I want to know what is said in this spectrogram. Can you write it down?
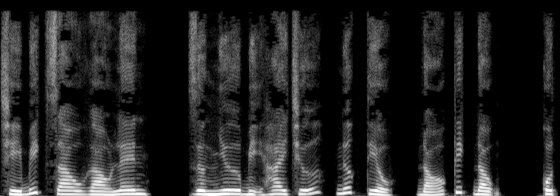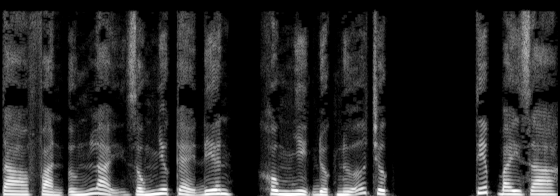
Chỉ bích dao gào lên, dường như bị hai chữ nước tiểu đó kích động, cô ta phản ứng lại giống như kẻ điên, không nhịn được nữa trực. Tiếp bay ra,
